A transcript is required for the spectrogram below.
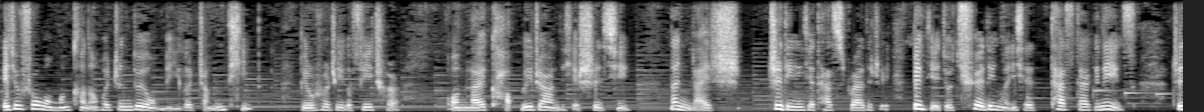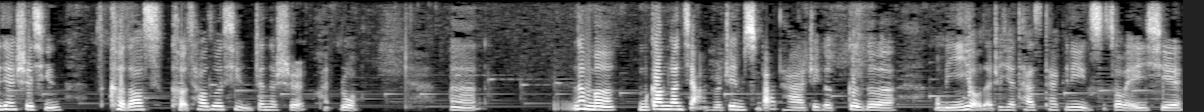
也就是说，我们可能会针对我们一个整体，比如说这个 feature，我们来考虑这样的一些事情。那你来制定一些 test strategy，并且就确定了一些 test techniques，这件事情可操可操作性真的是很弱。嗯。那么我们刚刚讲说，James 把他这个各个我们已有的这些 test techniques 作为一些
